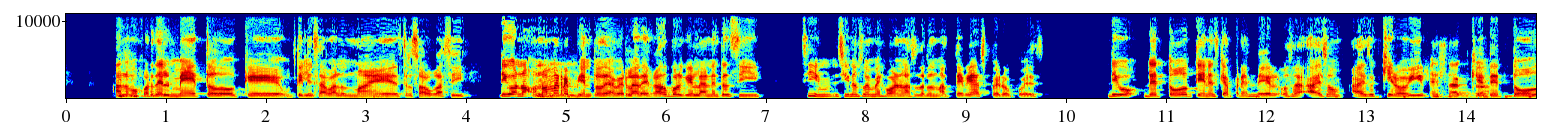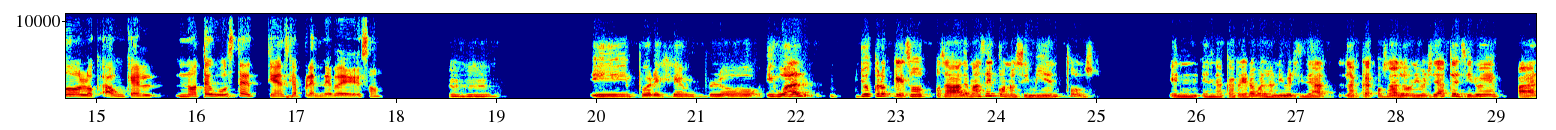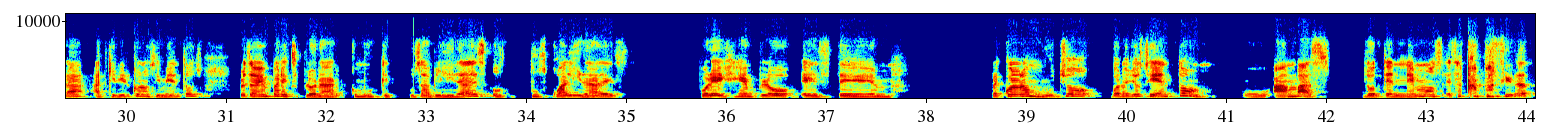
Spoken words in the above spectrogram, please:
a lo mejor del método que utilizaban los maestros o algo así. Digo, no no me arrepiento de haberla dejado porque la neta sí sí, sí no soy mejor en las otras materias, pero pues digo, de todo tienes que aprender, o sea, a eso, a eso quiero ir. Exacto. Que de todo, lo, aunque no te guste, tienes que aprender de eso. Y, por ejemplo, igual, yo creo que eso, o sea, además de conocimientos en, en la carrera o en la universidad, o sea, la universidad te sirve para adquirir conocimientos, pero también para explorar como que tus habilidades o tus cualidades. Por ejemplo, este, recuerdo mucho, bueno, yo siento, o ambas lo tenemos, esa capacidad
